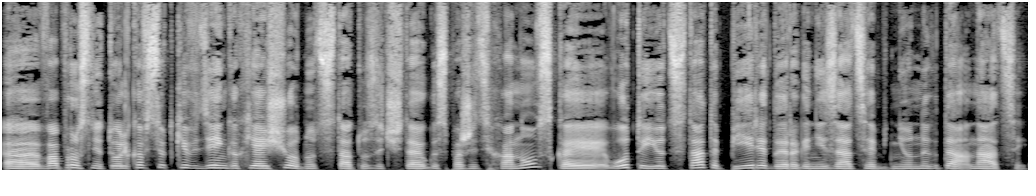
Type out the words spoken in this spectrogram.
Э, вопрос не только все-таки в деньгах. Я еще одну цитату зачитаю госпожи Тихановской. Вот ее цитата перед Организацией Объединенных Наций.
